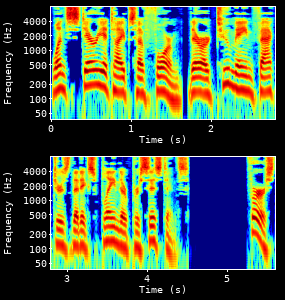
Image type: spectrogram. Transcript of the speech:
Once stereotypes have formed, there are two main factors that explain their persistence. First,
